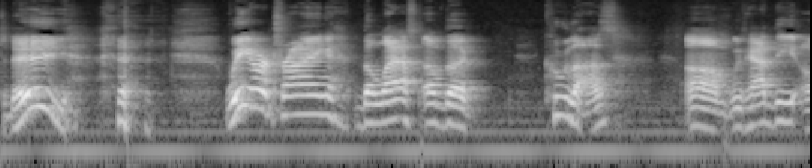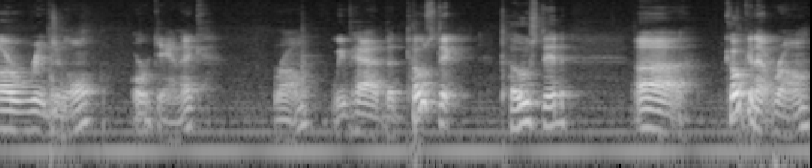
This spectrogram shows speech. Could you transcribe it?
Today, we are trying the last of the Kulas. Um, we've had the original organic rum. We've had the toasted, toasted uh, coconut rum.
